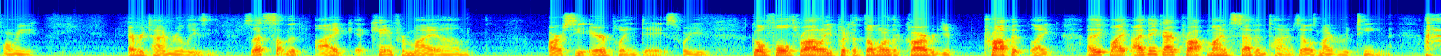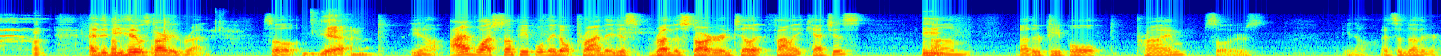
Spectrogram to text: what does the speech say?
for me every time real easy. So that's something that I came from my um, RC airplane days, where you go full throttle, you put the thumb over the carb, and you prop it like I think my I think I propped mine seven times. That was my routine, and then you hit it, started run. So yeah, you know, I've watched some people they don't prime, they just run the starter until it finally catches. Mhm. Um, other people prime, so there's, you know, that's another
